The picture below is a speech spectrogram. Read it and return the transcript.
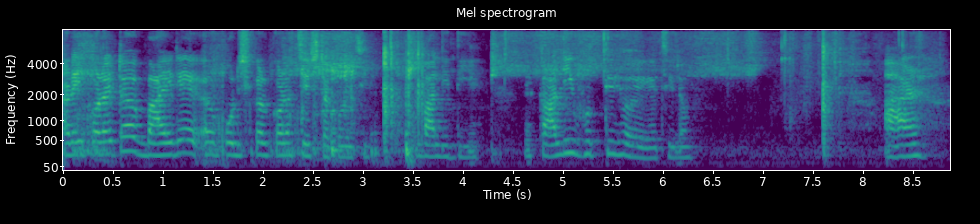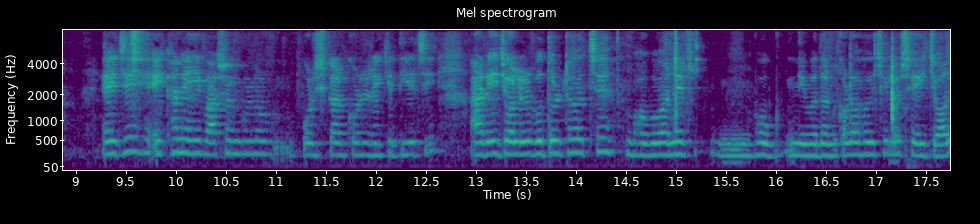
আর এই কড়াইটা বাইরে পরিষ্কার করার চেষ্টা করেছি, বালি দিয়ে। কালি ভর্তি হয়ে গেছিল। আর এই যে এখানে এই বাসনগুলো পরিষ্কার করে রেখে দিয়েছি। আর এই জলের বোতলটা হচ্ছে ভগবানের ভোগ নিবেদন করা হয়েছিল সেই জল।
